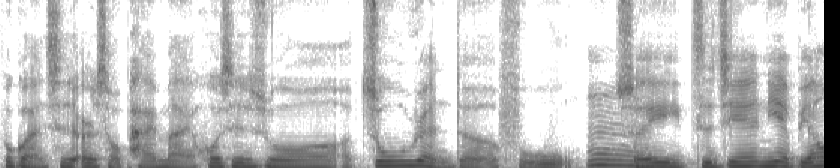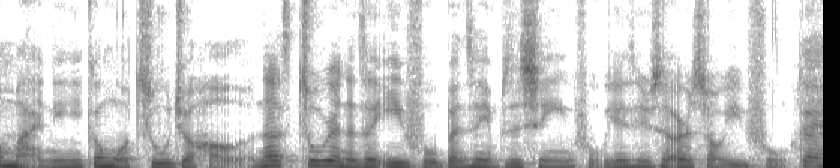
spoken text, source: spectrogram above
不管是二手拍卖，或是说租赁的服务，嗯，所以直接你也不要买，你跟我租就好了。那租赁的这衣服本身也不是新衣服，也许是二手衣服。对。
